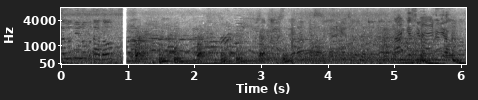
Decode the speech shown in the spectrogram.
हेलो जी बता दो। नाम कैसी हो?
